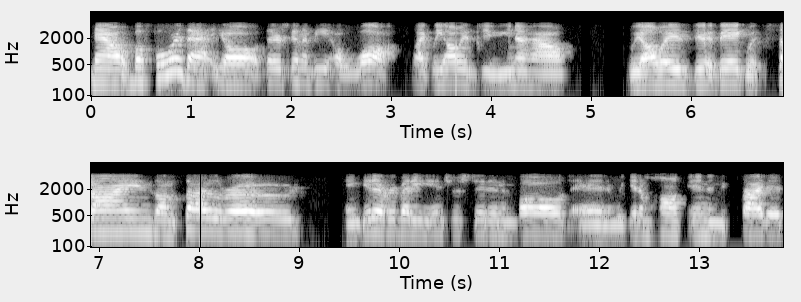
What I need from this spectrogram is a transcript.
Now, before that, y'all, there's going to be a walk like we always do. You know how we always do it big with signs on the side of the road and get everybody interested and involved, and we get them honking and excited.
